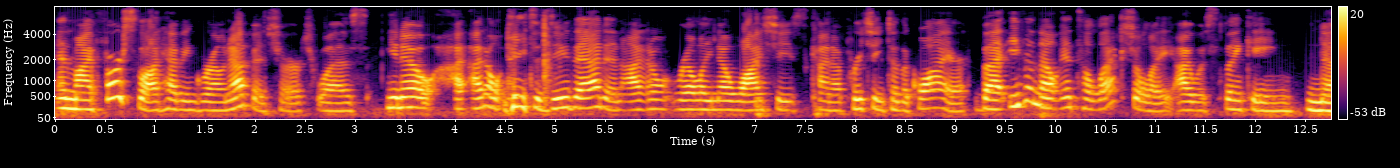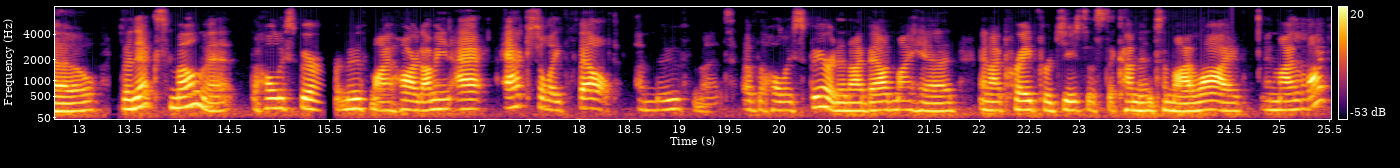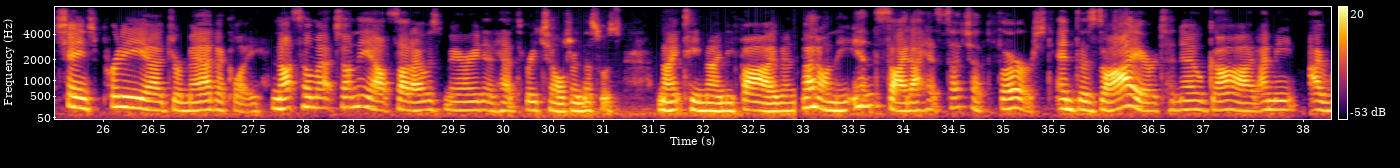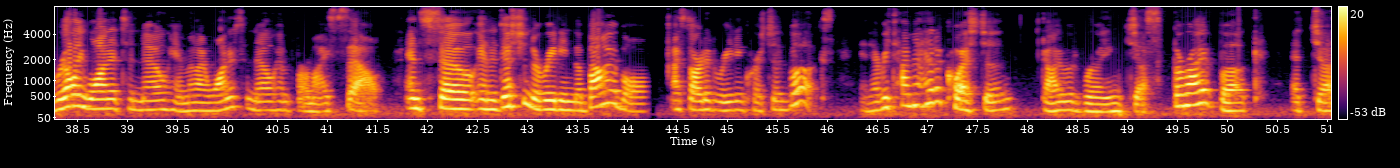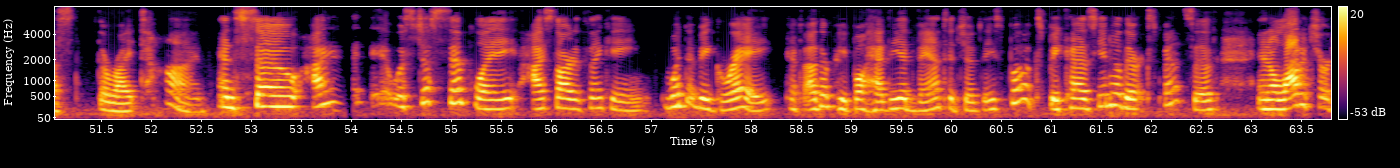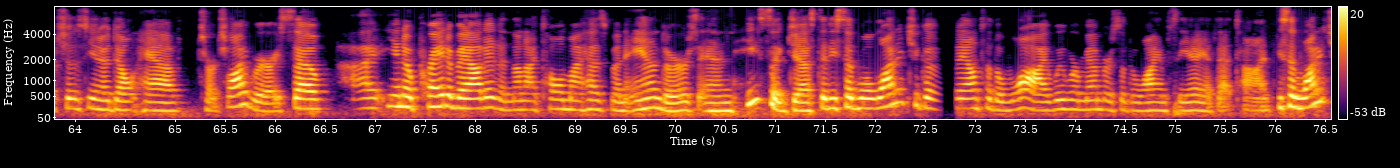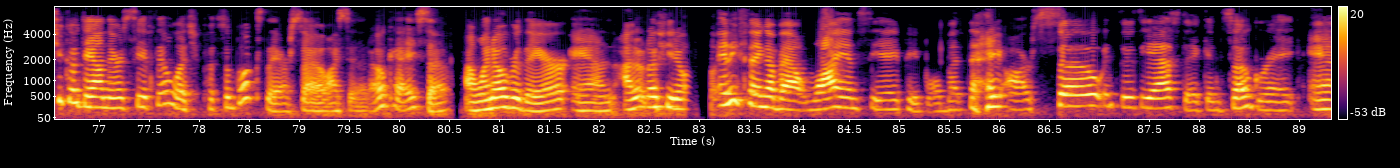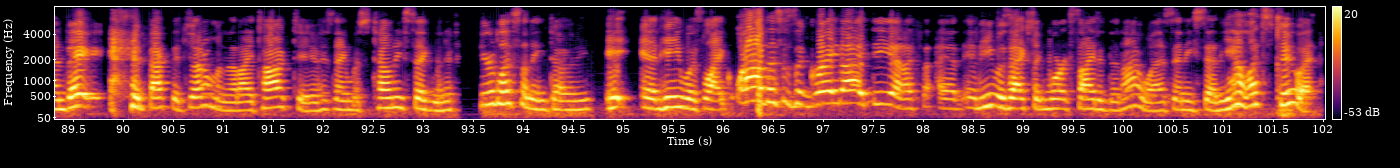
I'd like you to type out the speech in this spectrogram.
And my first thought, having grown up in church, was, you know, I, I, don't need to do that, and I don't really know why she's kind of preaching to the choir. But even though intellectually I was thinking no, the next moment the Holy Spirit moved my heart. I mean, I actually felt a movement of the Holy Spirit. And I bowed my head and I prayed for Jesus to come into my life. And my life changed pretty uh, dramatically. Not so much on the outside. I was married and had three children. This was 1995 and but on the inside I had such a thirst and desire to know God. I mean, I really wanted to know him and I wanted to know him for myself. And so in addition to reading the Bible, I started reading Christian books. And every time I had a question, God would bring just the right book at just the right time. And so I it was just simply I started thinking, wouldn't it be great if other people had the advantage of these books because you know they're expensive and a lot of churches, you know, don't have church libraries. So I, you know, prayed about it, and then I told my husband Anders, and he suggested. He said, "Well, why don't you go down to the Y? We were members of the YMCA at that time." He said, "Why don't you go down there and see if they'll let you put some books there?" So I said, "Okay." So I went over there, and I don't know if you know anything about YMCA people, but they are so enthusiastic and so great. And they, in fact, the gentleman that I talked to, his name was Tony Sigmund. If you're listening, Tony. He, and he was like, wow, this is a great idea. And, and he was actually more excited than I was. And he said, yeah, let's do it.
